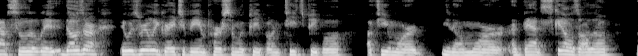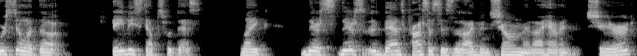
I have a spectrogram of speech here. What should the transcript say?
Absolutely. Those are, it was really great to be in person with people and teach people a few more, you know, more advanced skills, although we're still at the baby steps with this. Like, there's there's advanced processes that I've been shown that I haven't shared,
